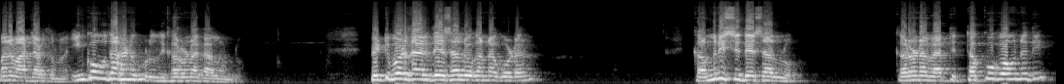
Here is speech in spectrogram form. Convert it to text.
మనం మాట్లాడుతున్నాం. ఇంకో ఉదాహరణ కూడా ఉంది కరోనా కాలంలో. పెట్టుబడిదారి దేశాల్లో కన్నా కూడా కమ్యూనిస్ట్ దేశాల్లో కరోనా వ్యాప్తి తక్కువగా ఉన్నది.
